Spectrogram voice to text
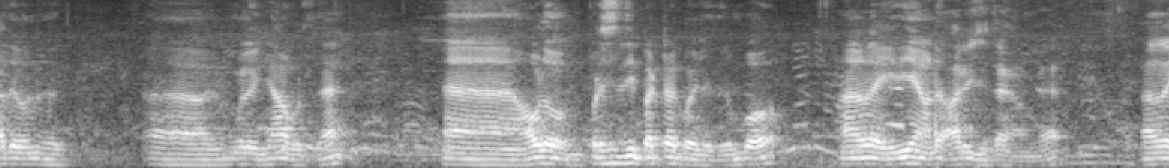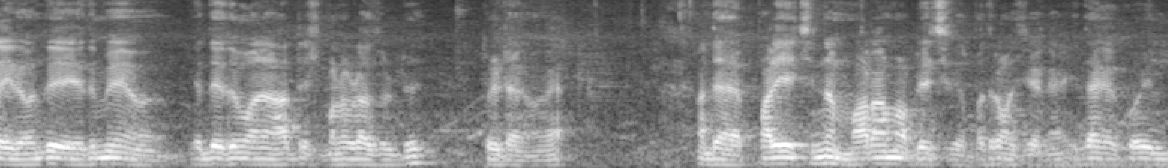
அது ஒன்று உங்களுக்கு ஞாபகப்படுத்தேன் அவ்வளோ பிரசித்தி பெற்ற கோயில் இது. ரொம்ப அதனால் இதையும் வந்து அறிவிச்சிட்டாங்க அவங்க. அதனால் இதை வந்து எதுவுமே எந்த இதுவும் ஆல்ட்ரேஷன் பண்ணக்கூடாது சொல்லிட்டு சொல்லிட்டாங்க அவங்க. அந்த பழைய சின்ன மாறாமல் அப்படியே வச்சுக்க பத்திரமா வச்சுருக்காங்க. இதாங்க கோயில்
